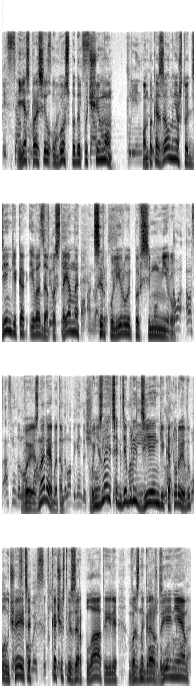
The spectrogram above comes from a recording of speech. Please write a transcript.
И я спросил у Господа, почему? Он показал мне, что деньги, как и вода, постоянно циркулируют по всему миру. Вы знали об этом? Вы не знаете, где были деньги, которые вы получаете в качестве зарплаты или вознаграждения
